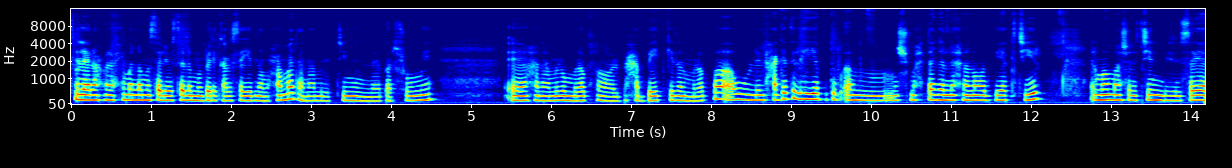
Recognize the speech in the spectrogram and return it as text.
بسم الله الرحمن الرحيم اللهم صل وسلم وبارك على سيدنا محمد هنعمل التين البرشومي. آه هنعمله مربى بحبات كده المربى أو للحاجات اللي هي بتبقى مش محتاجة إن إحنا نقعد بيها كتير. المهم عشان التين سريع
